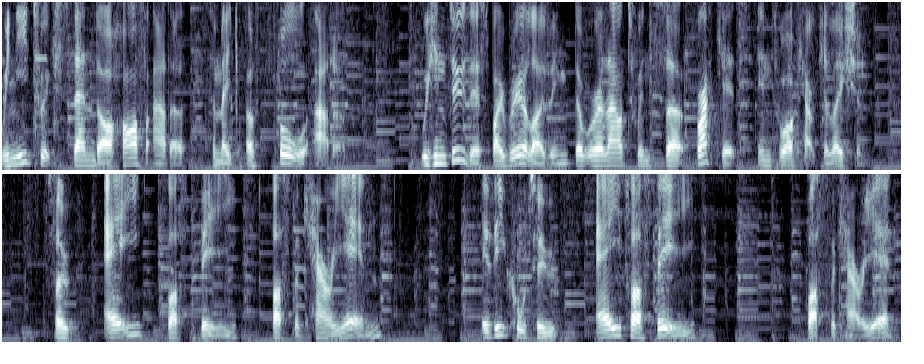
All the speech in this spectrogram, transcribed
we need to extend our half adder to make a full adder, we can do this by realizing that we're allowed to insert brackets into our calculation. So a plus b plus the carry in is equal to a plus b plus the carry in.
